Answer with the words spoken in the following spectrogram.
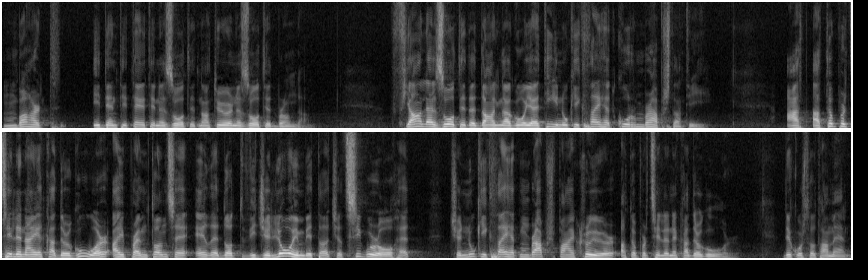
mbart identitetin e Zotit, natyrën e Zotit brenda. Fjala e Zotit e dalë nga goja e tij nuk i kthehet kurrë mbrapsht atij. At, atë për cilën ai e ka dërguar, ai premton se edhe do të vigjilojë mbi të që të sigurohet që nuk i kthehet mbrapsht pa e kryer atë për cilën e ka dërguar. Dikush thotë amen.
